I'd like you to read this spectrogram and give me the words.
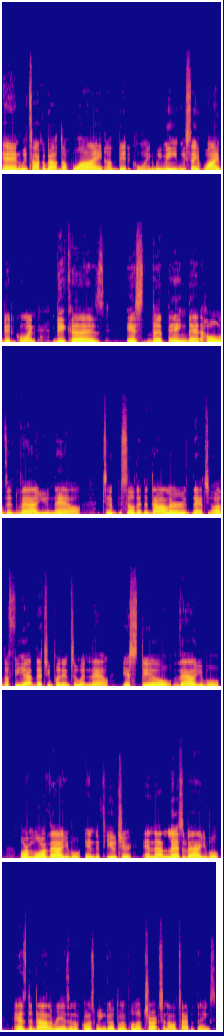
and we talk about the why of Bitcoin. We mean we say why Bitcoin because it's the thing that holds its value now to so that the dollar that or the fiat that you put into it now is still valuable or more valuable in the future and not less valuable as the dollar is. And of course, we can go through and pull up charts and all type of things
